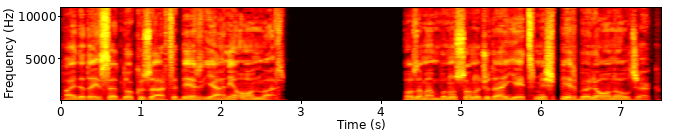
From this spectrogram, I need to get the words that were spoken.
Paydada ise 9 artı 1 yani 10 var. O zaman bunun sonucu da 71 bölü 10 olacak.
